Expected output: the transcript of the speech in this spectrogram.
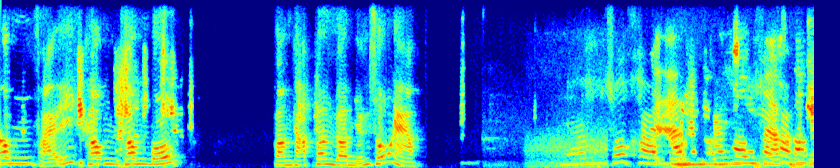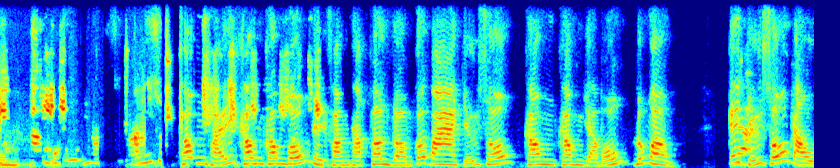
Không phải không không bốn. Phần thập phân gồm những số nào? Dạ số không. Không và không. Không phải không không bốn thì phần thập phân gồm có 3 chữ số 0 0 và 4 đúng không? Cái Dạ. chữ số đầu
